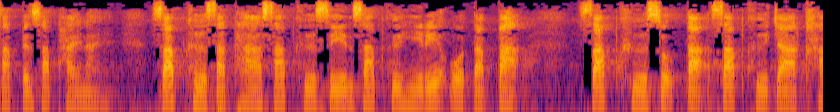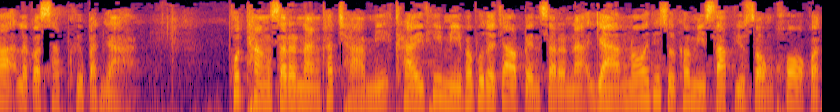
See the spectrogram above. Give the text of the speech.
ทรัพย์เป็นทรัพย์ภายใน ทรัพย์คือศรัทธาทรัพย์คือศีลทรัพย์คือหิริโอตปะ ทรัพย์คือสุตะทรัพย์ คือจาคะแล้วก็ทรัพย์คือปัญญา พุทธังสารนังคัจฉามิใครที่มีพระพุทธเจ้าเป็นสารณะอย่างน้อยที่สุดเขามีทรัพย์อยู่สองข้อก่อน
